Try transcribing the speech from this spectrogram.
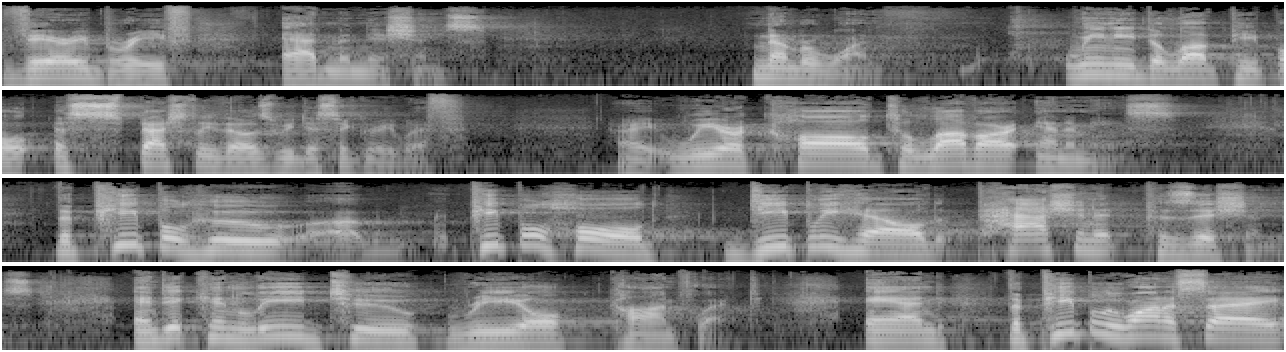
very brief admonitions. Number one, we need to love people, especially those we disagree with. Right? We are called to love our enemies. The people who uh, people hold deeply held, passionate positions, and it can lead to real conflict. And the people who want to say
